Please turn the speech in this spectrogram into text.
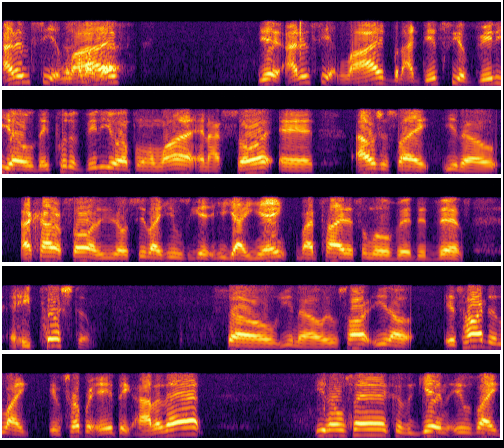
I didn't see it live. Yeah, I didn't see it live, but I did see a video. They put a video up online, and I saw it, and I was just like, you know, I kind of saw it. You know, seemed like he was get he got yanked by Titus a little bit, did Vince, and he pushed him. So you know, it was hard. You know, it's hard to like interpret anything out of that. You know what I'm saying? Because again, it was like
